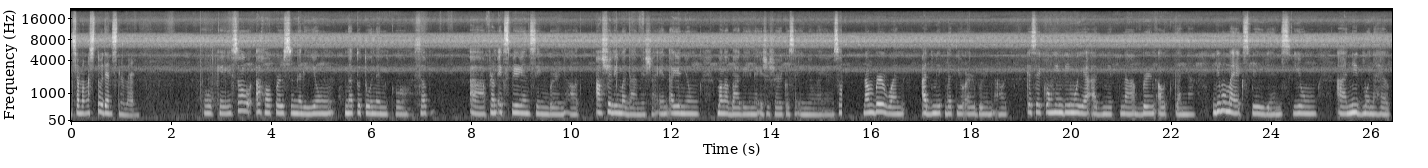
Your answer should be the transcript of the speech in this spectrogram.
sa mga students naman? Okay, so ako personally, yung natutunan ko sa ah, from experiencing burnout, actually madami siya. And ayun yung mga bagay na isi-share ko sa inyo ngayon. So, number one, admit that you are burnout. Kasi kung hindi mo i-admit na burnout ka na, hindi mo ma-experience yung ah, need mo na help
